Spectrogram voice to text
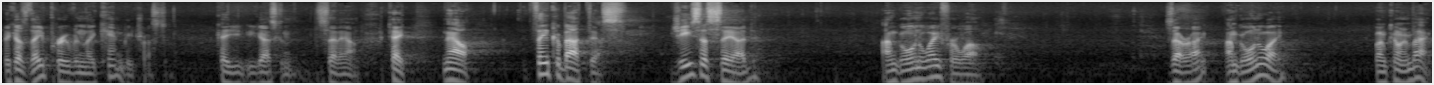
because they've proven they can be trusted. Okay, you, you guys can sit down. Okay, now think about this. Jesus said, I'm going away for a while. Is that right? I'm going away, but I'm coming back.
